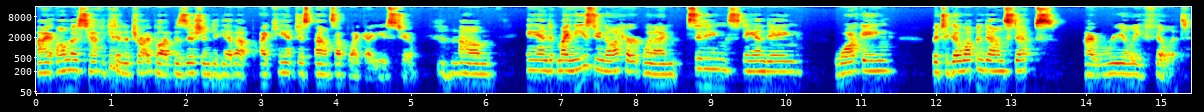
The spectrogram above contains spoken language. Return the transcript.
I almost have to get in a tripod position to get up. I can't just bounce up like I used to. Mhm. Um, and my knees do not hurt when I'm sitting, standing, walking, but to go up and down steps, I really feel it.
